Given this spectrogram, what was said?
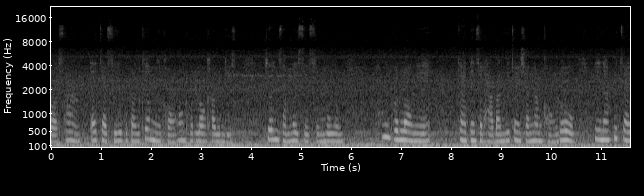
ก่อสร้าง และจัดซื้ออุปกรณ์เครื่องมือของห้องทดลองคาร์เวนดิช จนสำเร็จเสร็จสมบูรณ์ ห้องทดลองนี้ กลายเป็นสถาบันวิจัยชั้นนำของโลก มีนักวิจัย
